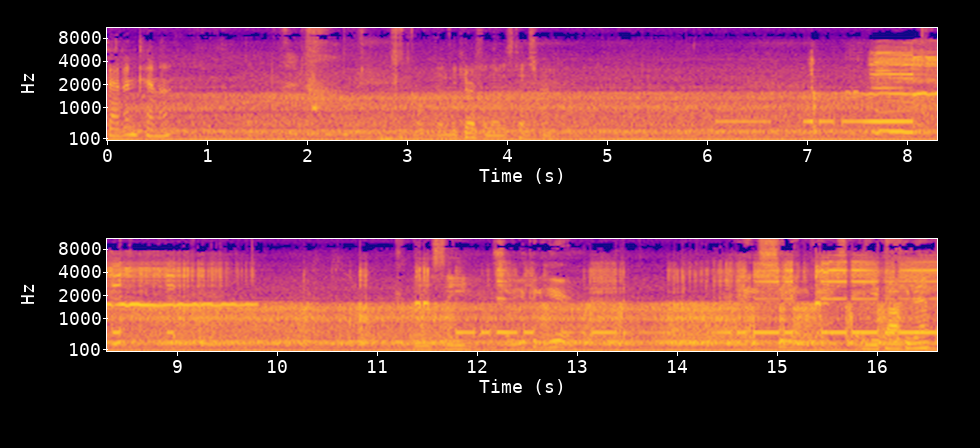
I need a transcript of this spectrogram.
That antenna. Oh, gotta be careful though, it's touchscreen. See, So you can hear and see on the base. Can you copy that?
